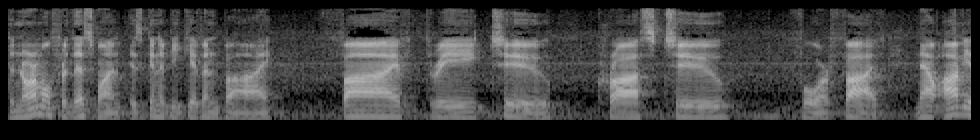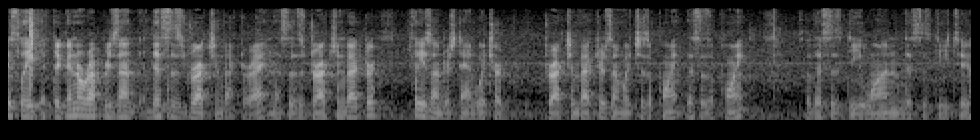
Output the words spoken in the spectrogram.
the normal for this one is going to be given by 5, 3, 2 cross 2, 4, 5. Now obviously if they're going to represent, this is a direction vector, right? And this is a direction vector. Please understand which are direction vectors and which is a point. This is a point. So this is D1, this is D2.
